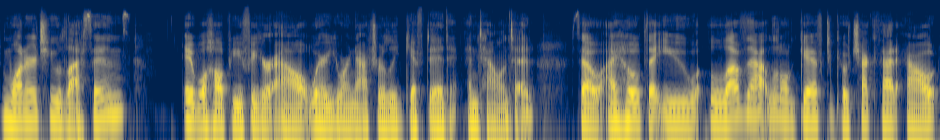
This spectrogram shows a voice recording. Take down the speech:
one or two lessons, it will help you figure out where you are naturally gifted and talented. So I hope that you love that little gift. Go check that out.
